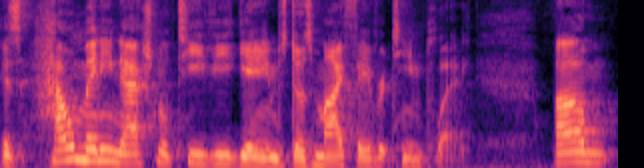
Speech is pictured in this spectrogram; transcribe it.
is how many national TV games does my favorite team play? Um,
